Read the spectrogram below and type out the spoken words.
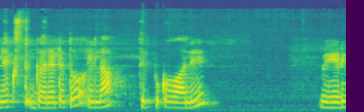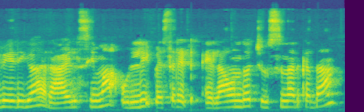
నెక్స్ట్ గరిటెతో ఇలా తిప్పుకోవాలి. వేడివేడిగా రాయలసీమ ఉల్లి పెసరెట్ ఎలా ఉందో చూస్తున్నారు కదా?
